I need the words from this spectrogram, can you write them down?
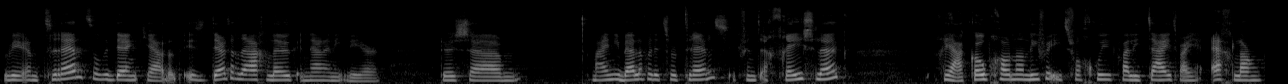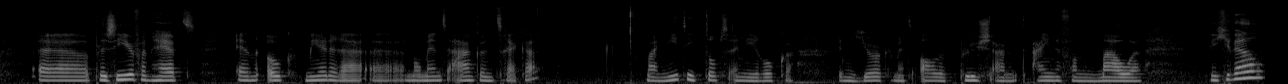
weer een trend dat ik denk, ja, dat is 30 dagen leuk en daarna niet weer. Dus um, mij niet bellen voor dit soort trends. Ik vind het echt vreselijk. Ja, koop gewoon dan liever iets van goede kwaliteit waar je echt lang uh, plezier van hebt en ook meerdere uh, momenten aan kunt trekken. Maar niet die tops en die rokken en die jurken met al dat plush aan het einde van de mouwen. Weet je wel?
